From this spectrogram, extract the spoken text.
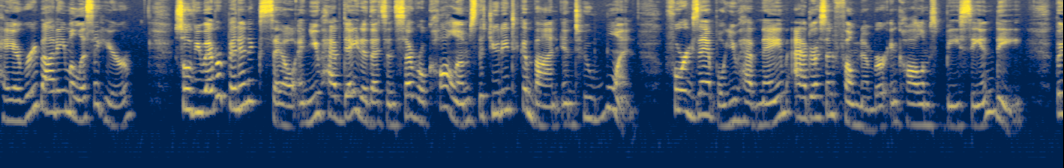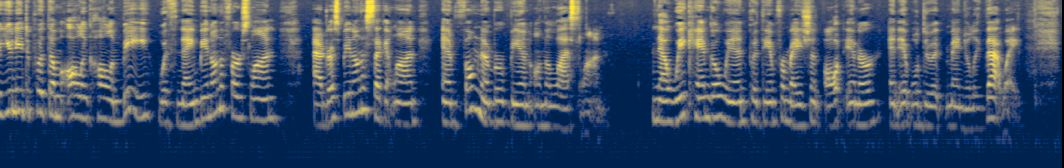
Hey everybody, Melissa here. So have you ever been in Excel and you have data that's in several columns that you need to combine into one? For example, you have name, address, and phone number in columns B, C, and D, but you need to put them all in column B with name being on the first line, address being on the second line, and phone number being on the last line. Now we can go in, put the information, alt enter, and it will do it manually that way.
